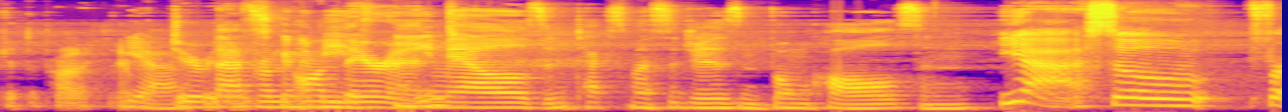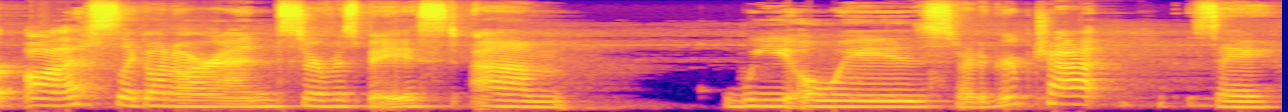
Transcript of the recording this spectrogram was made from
get the product and Yeah, do everything that's from on be their end. emails and text messages and phone calls and Yeah. So for us, like on our end, service based, um, we always start a group chat, say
